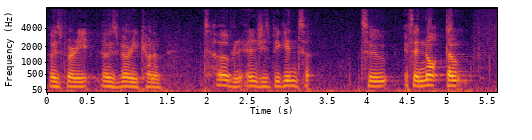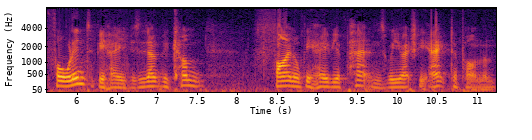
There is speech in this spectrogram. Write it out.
those very, those very kind of turbulent energies begin to, to, if they're not, don't fall into behaviors, they don't become final behavior patterns where you actually act upon them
